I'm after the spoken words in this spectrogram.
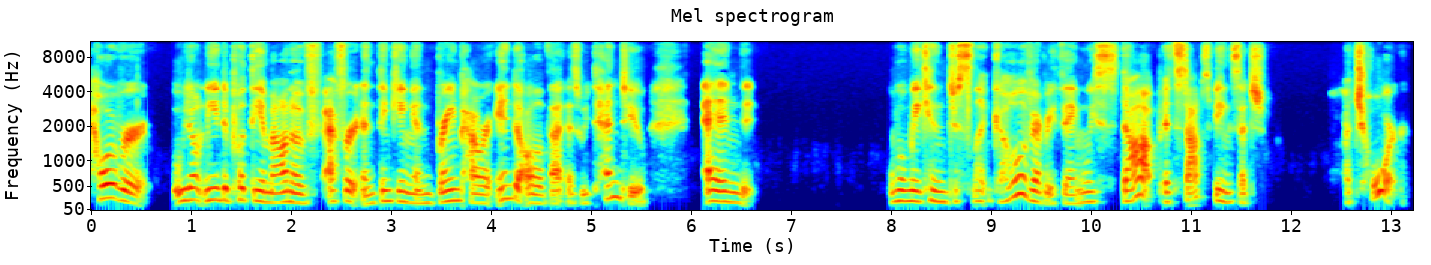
However, we don't need to put the amount of effort and thinking and brain power into all of that as we tend to. And when we can just let go of everything, we stop. It stops being such a chore.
